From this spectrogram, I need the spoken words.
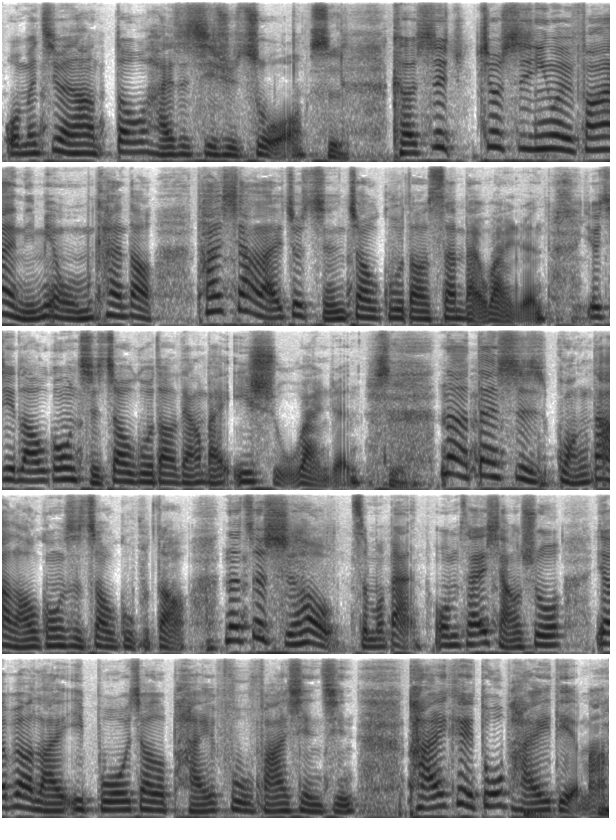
我们基本上都还是继续做哦。是可是就是因为方案里面，我们看到他下来就只能照顾到三百万人，尤其劳工只照顾到两百一十五万人。是那但是广大劳工是照顾不到，那这时候怎么办？我们才想说，要不要来一波叫做排付发现金，排可以多排一点嘛？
